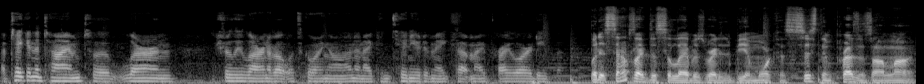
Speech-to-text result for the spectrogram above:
I've taken the time to learn, truly learn about what's going on, and I continue to make that my priority. But it sounds like the celeb is ready to be a more consistent presence online.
